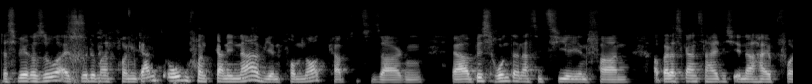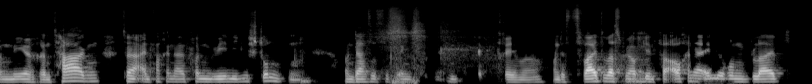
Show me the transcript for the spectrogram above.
Das wäre so, als würde man von ganz oben von Skandinavien, vom Nordkap sozusagen, ja, bis runter nach Sizilien fahren. Aber das Ganze halt nicht innerhalb von mehreren Tagen, sondern einfach innerhalb von wenigen Stunden. Und das ist das Extreme. Und das Zweite, was mir auf jeden Fall auch in Erinnerung bleibt,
